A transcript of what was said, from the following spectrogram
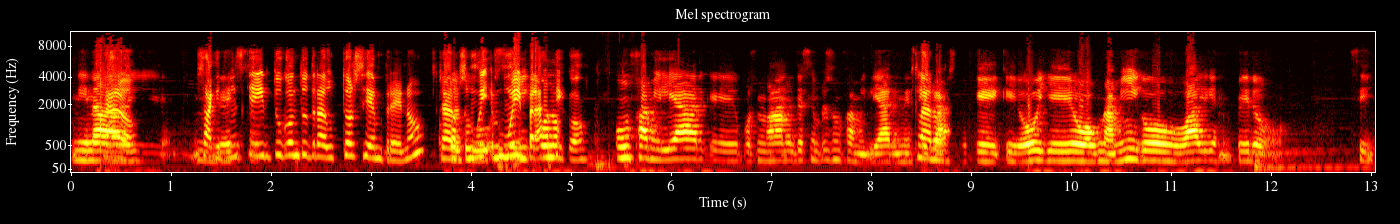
ni nada. Claro. de- O sea, que tienes que ir tú con tu traductor siempre, ¿no? Claro, es muy, muy sí, con- práctico. un familiar que pues normalmente siempre es un familiar en este Claro. caso que, que oye o un amigo o alguien pero sí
